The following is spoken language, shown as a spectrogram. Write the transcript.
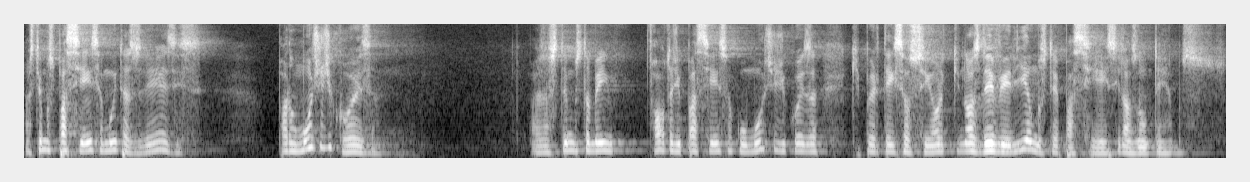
Nós temos paciência muitas vezes para um monte de coisa, mas nós temos também falta de paciência com um monte de coisa que pertence ao Senhor, que nós deveríamos ter paciência e nós não temos.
